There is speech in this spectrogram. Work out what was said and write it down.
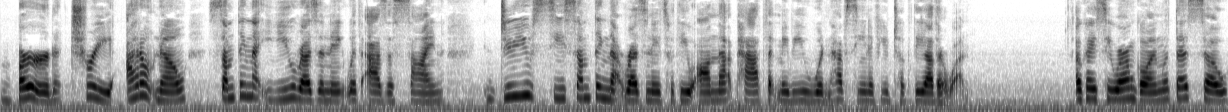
bird, tree? I don't know. Something that you resonate with as a sign. Do you see something that resonates with you on that path that maybe you wouldn't have seen if you took the other one? Okay, see where I'm going with this? So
